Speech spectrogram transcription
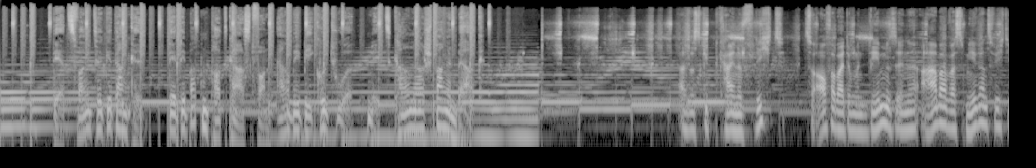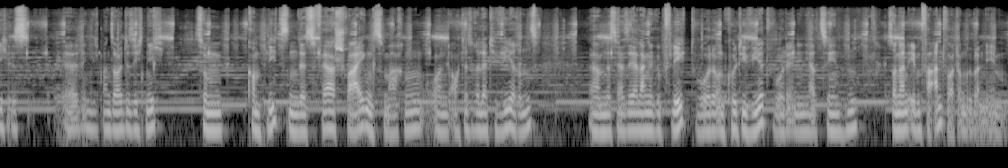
Der zweite Gedanke, der Debattenpodcast von RBB Kultur mit Carla Spangenberg. Also es gibt keine Pflicht zur Aufarbeitung in dem Sinne, aber was mir ganz wichtig ist, äh, denke ich, man sollte sich nicht zum Komplizen des Verschweigens machen und auch des Relativierens, ähm, das ja sehr lange gepflegt wurde und kultiviert wurde in den Jahrzehnten, sondern eben Verantwortung übernehmen.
